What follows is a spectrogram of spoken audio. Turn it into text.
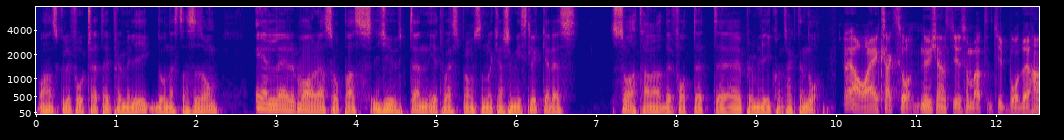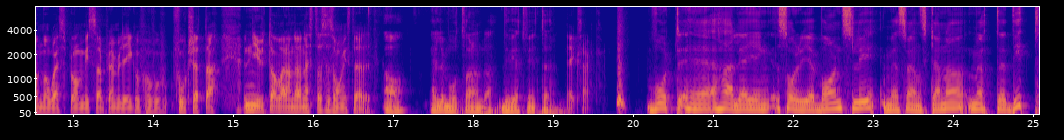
och han skulle fortsätta i Premier League då nästa säsong. Eller vara så pass gjuten i ett West Brom som då kanske misslyckades så att han hade fått ett eh, Premier League-kontrakt ändå. Ja, exakt så. Nu känns det ju som att typ både han och West Brom missar Premier League och får fortsätta njuta av varandra nästa säsong istället. Ja, eller mot varandra. Det vet vi inte. Exakt. Vårt eh, härliga gäng Sorge Barnsley med svenskarna mötte ditt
